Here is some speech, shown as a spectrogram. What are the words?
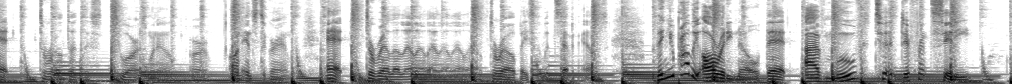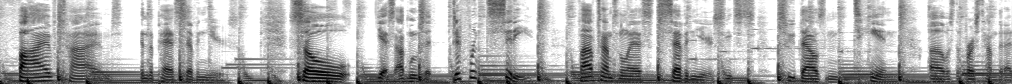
at Darrell Douglas, Instagram at Darrell LLLLLL, Darrell basically with seven L's, then you probably already know that I've moved to a different city five times in the past seven years. So, yes, I've moved to a different city five times in the last seven years since 2010 uh, was the first time that I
